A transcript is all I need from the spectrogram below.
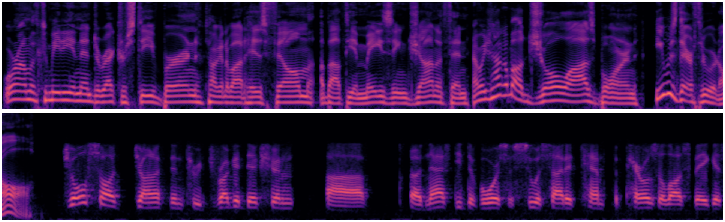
We're on with comedian and director Steve Byrne talking about his film about the amazing Jonathan. And we talk about Joel Osborne. He was there through it all. Joel saw Jonathan through drug addiction, uh, a nasty divorce, a suicide attempt, the perils of Las Vegas,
